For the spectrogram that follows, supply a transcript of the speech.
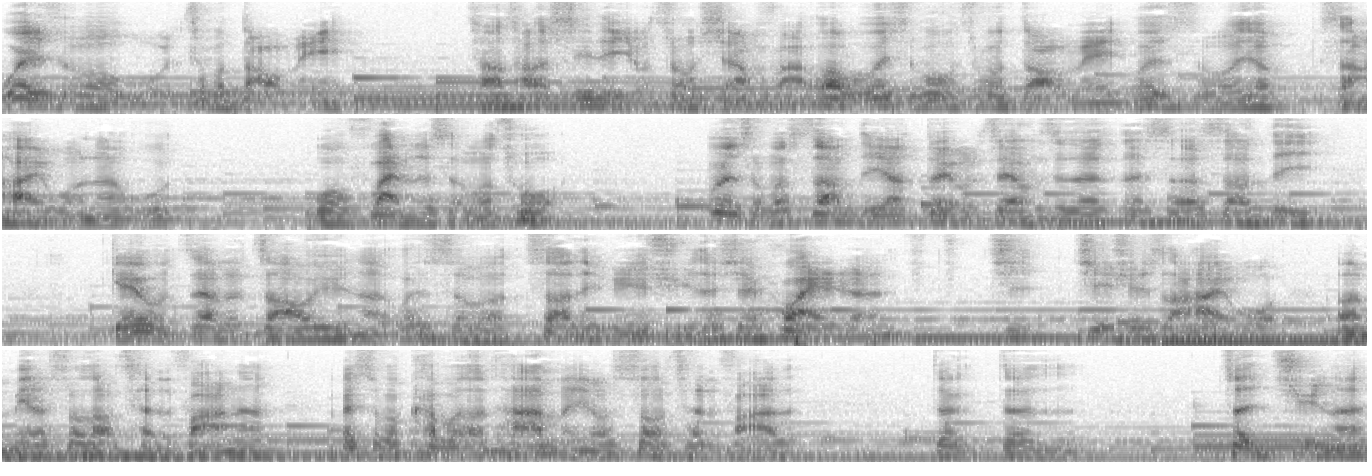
为什么我这么倒霉？常常心里有这种想法：哇，为什么我这么倒霉？为什么要伤害我呢？我我犯了什么错？为什么上帝要对我这样子的？那什么上帝？给我这样的遭遇呢？为什么上帝允许那些坏人继继续伤害我，而没有受到惩罚呢？为什么看不到他们有受惩罚的的的证据呢？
